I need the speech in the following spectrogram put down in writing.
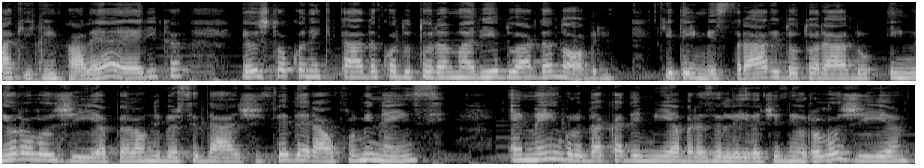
Aqui quem fala é a Érica. Eu estou conectada com a doutora Maria Eduarda Nobre, que tem mestrado e doutorado em neurologia pela Universidade Federal Fluminense, é membro da Academia Brasileira de Neurologia,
